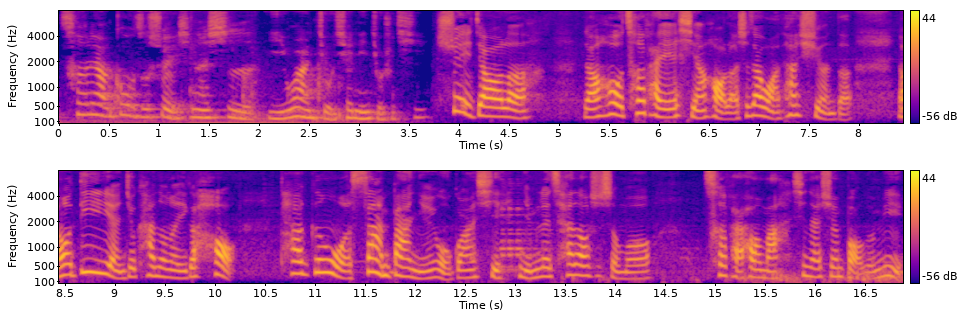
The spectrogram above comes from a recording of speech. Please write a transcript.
车辆购置税现在是一万九千零九十七，税交了，然后车牌也选好了，是在网上选的，然后第一眼就看中了一个号，它跟我上半年有关系，你们能猜到是什么车牌号码？现在先保个密，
